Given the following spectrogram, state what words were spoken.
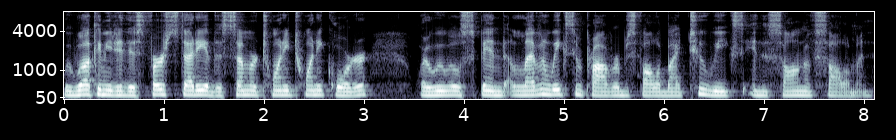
We welcome you to this first study of the summer 2020 quarter, where we will spend 11 weeks in Proverbs, followed by two weeks in the Song of Solomon.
